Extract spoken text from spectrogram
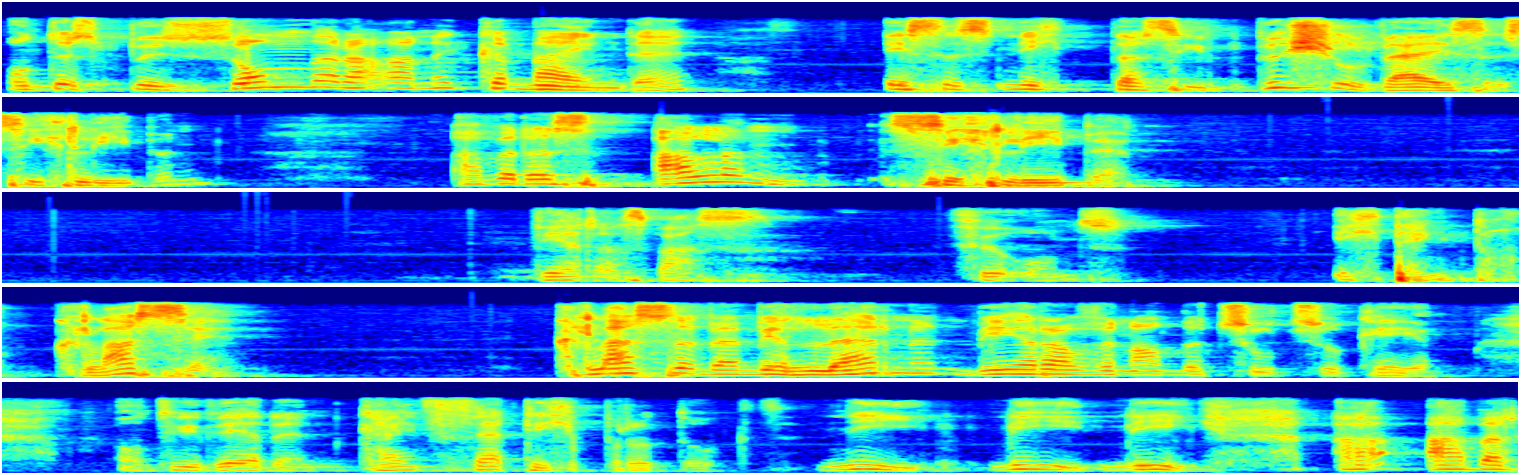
Und das Besondere an der Gemeinde ist es nicht, dass sie büschelweise sich lieben, aber dass allen sich lieben. Wäre das was für uns? Ich denke doch, klasse. Klasse, wenn wir lernen, mehr aufeinander zuzugehen. Und wir werden kein Fertigprodukt. Nie, nie, nie. Aber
